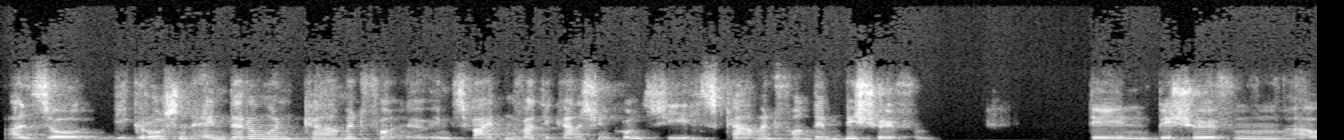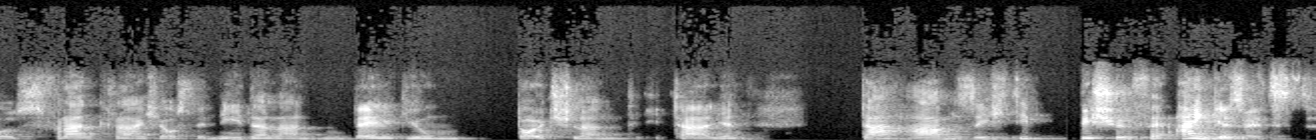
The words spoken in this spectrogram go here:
Also die großen Änderungen kamen von, im Zweiten Vatikanischen Konzils kamen von den Bischöfen, den Bischöfen aus Frankreich, aus den Niederlanden, Belgium, Deutschland, Italien. Da haben sich die Bischöfe eingesetzt.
